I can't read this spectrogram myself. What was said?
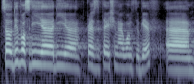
So this was the, uh, the uh, presentation I wanted to give. Um,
